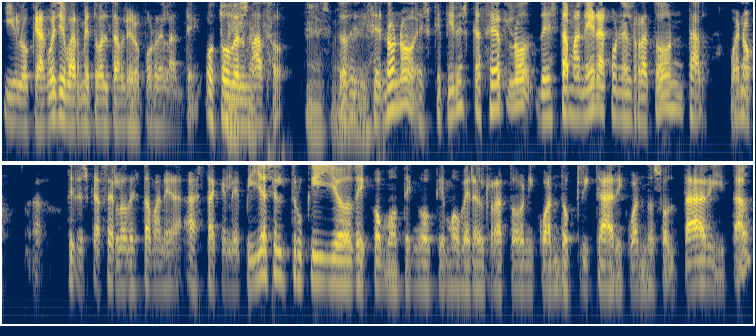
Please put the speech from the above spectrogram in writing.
y lo que hago es llevarme todo el tablero por delante o todo el mazo. Entonces dice, no, no, es que tienes que hacerlo de esta manera con el ratón, tal. Bueno, tienes que hacerlo de esta manera. Hasta que le pillas el truquillo de cómo tengo que mover el ratón y cuándo clicar y cuándo soltar y tal,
